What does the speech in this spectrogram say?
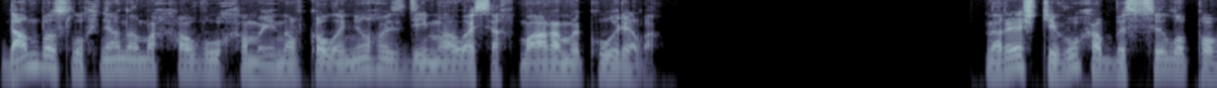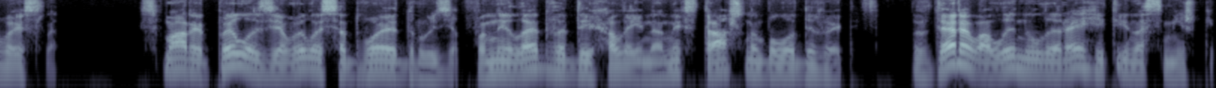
Дамбо слухняно махав вухами, і навколо нього здіймалася хмарами курява. Нарешті вуха безсило повисли. З хмари пилу з'явилося двоє друзів. Вони ледве дихали, і на них страшно було дивитися. З дерева линули регіт і насмішки.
